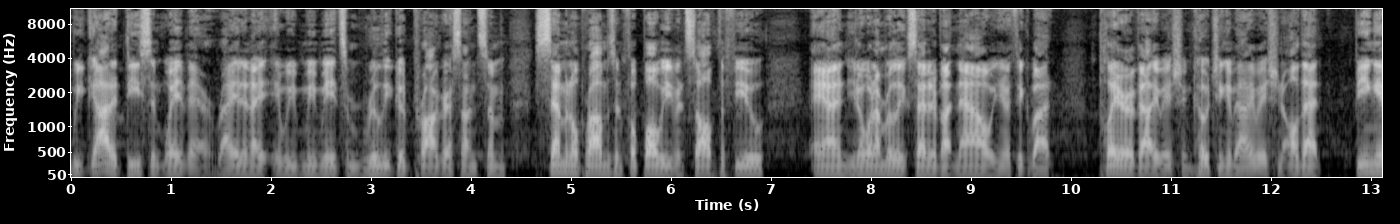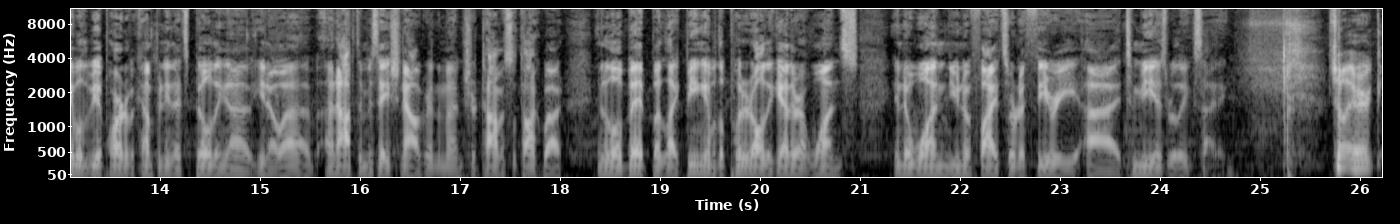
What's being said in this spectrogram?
we got a decent way there, right? And I and we we made some really good progress on some seminal problems in football. We even solved a few, and you know what I'm really excited about now. You know, think about player evaluation, coaching evaluation, all that. Being able to be a part of a company that's building a you know a, an optimization algorithm, I'm sure Thomas will talk about in a little bit, but like being able to put it all together at once into one unified sort of theory, uh, to me is really exciting. So, Eric,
